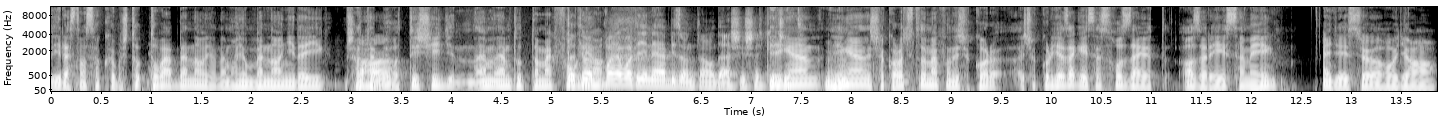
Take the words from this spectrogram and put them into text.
éreztem azt, hogy most to- tovább benne vagyok, nem hagyom benne annyi ideig, stb. Aha. Ott is így nem, nem tudtam megfogni. Tehát volt egy ilyen elbizonytalanodás is egy kicsit. Igen, uh-huh. igen, és akkor sem tudtam megfogni, és akkor, és akkor ugye az egészhez hozzájött az a része még, egyrésztről, hogy a,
